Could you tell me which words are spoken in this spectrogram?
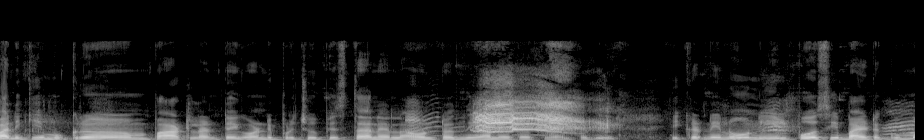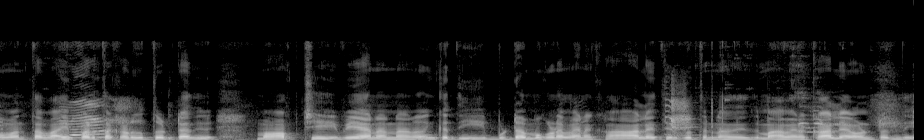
పనికి ముగ్గురం పాటలు అంటే ఇగోండి ఇప్పుడు చూపిస్తాను ఎలా ఉంటుంది అనేటటువంటిది. ఇక్కడ నేను నీళ్ళు పోసి బయట గుమ్మం అంతా వైపర్తో కడుగుతుంటే అది మాప్ చేయవే అని అన్నాను. ఇంకా దీ బుడ్డమ్మ కూడా వెనకాలే తిరుగుతున్నది. ఇది మా వెనకాలే ఉంటుంది.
